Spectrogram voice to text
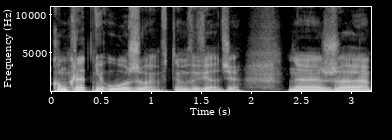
konkretnie ułożyłem w tym wywiadzie, że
